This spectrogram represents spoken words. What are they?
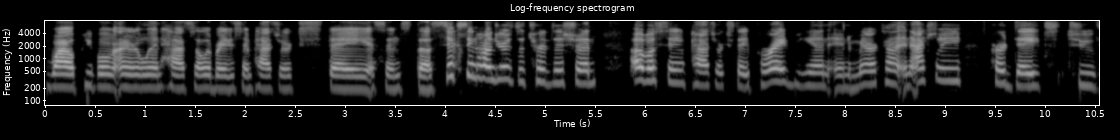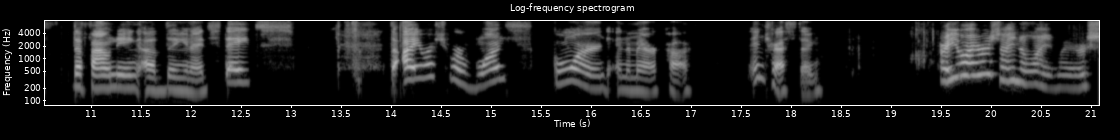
while people in Ireland have celebrated St. Patrick's Day since the 1600s, the tradition of a St. Patrick's Day parade began in America and actually predates to the founding of the United States. The Irish were once scorned in America. Interesting. Are you Irish? I know I am Irish.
